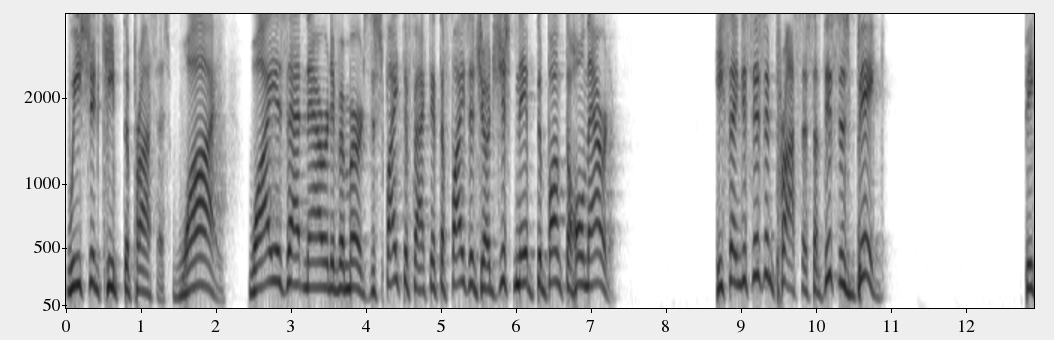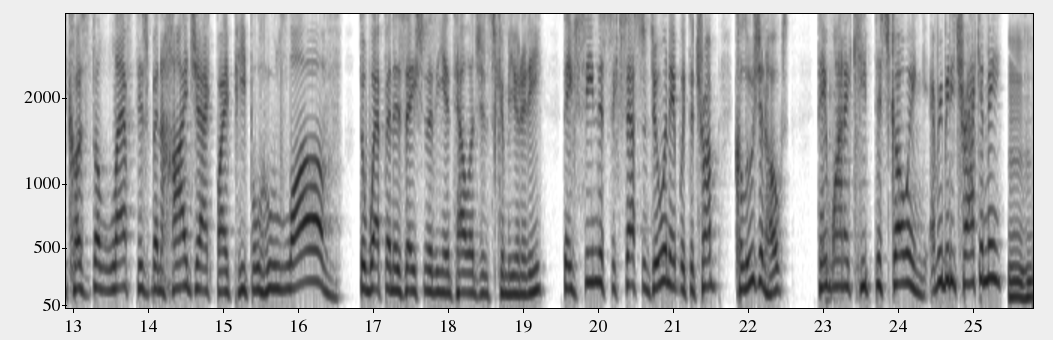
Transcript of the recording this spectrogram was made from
We should keep the process. Why? Why is that narrative emerged, despite the fact that the FISA judge just debunked the whole narrative? He's saying this isn't process stuff. This is big. Because the left has been hijacked by people who love the weaponization of the intelligence community. They've seen the success of doing it with the Trump collusion hoax. They want to keep this going. Everybody tracking me? Mm-hmm.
